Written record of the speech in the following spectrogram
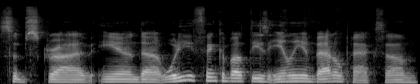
subscribe. And uh, what do you think about these alien battle packs? Um,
